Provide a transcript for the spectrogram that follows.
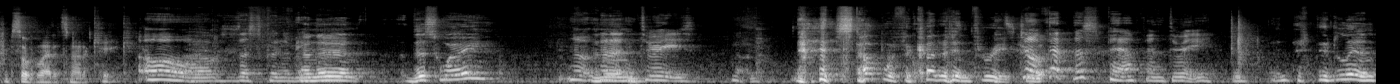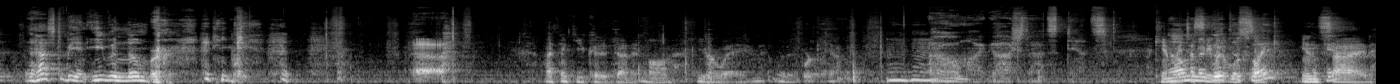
I'm so glad it's not a cake. Oh, that's going to be. And then this way. no, cut it then- in threes. Stop with the cut it in three. No, cut this path in three. And, and Lynn, it has to be an even number. You can't- uh, I think you could have done it, Mom, your way, and it would have worked out. Mm-hmm. oh my gosh, that's dense. I can't Now wait I'm to gonna see do what it it this looks way? like inside.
